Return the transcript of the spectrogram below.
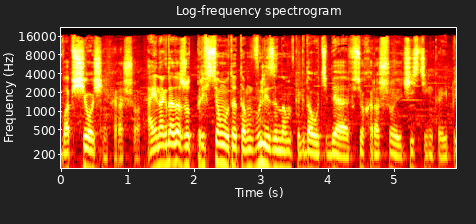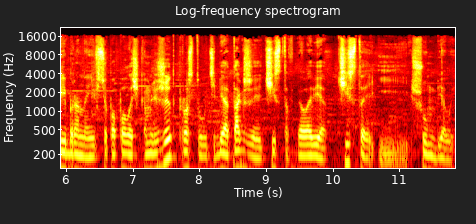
вообще очень хорошо. А иногда даже вот при всем вот этом вылизанном, когда у тебя все хорошо и чистенько, и прибрано, и все по полочкам лежит, просто у тебя также чисто в голове. Чисто и шум белый.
